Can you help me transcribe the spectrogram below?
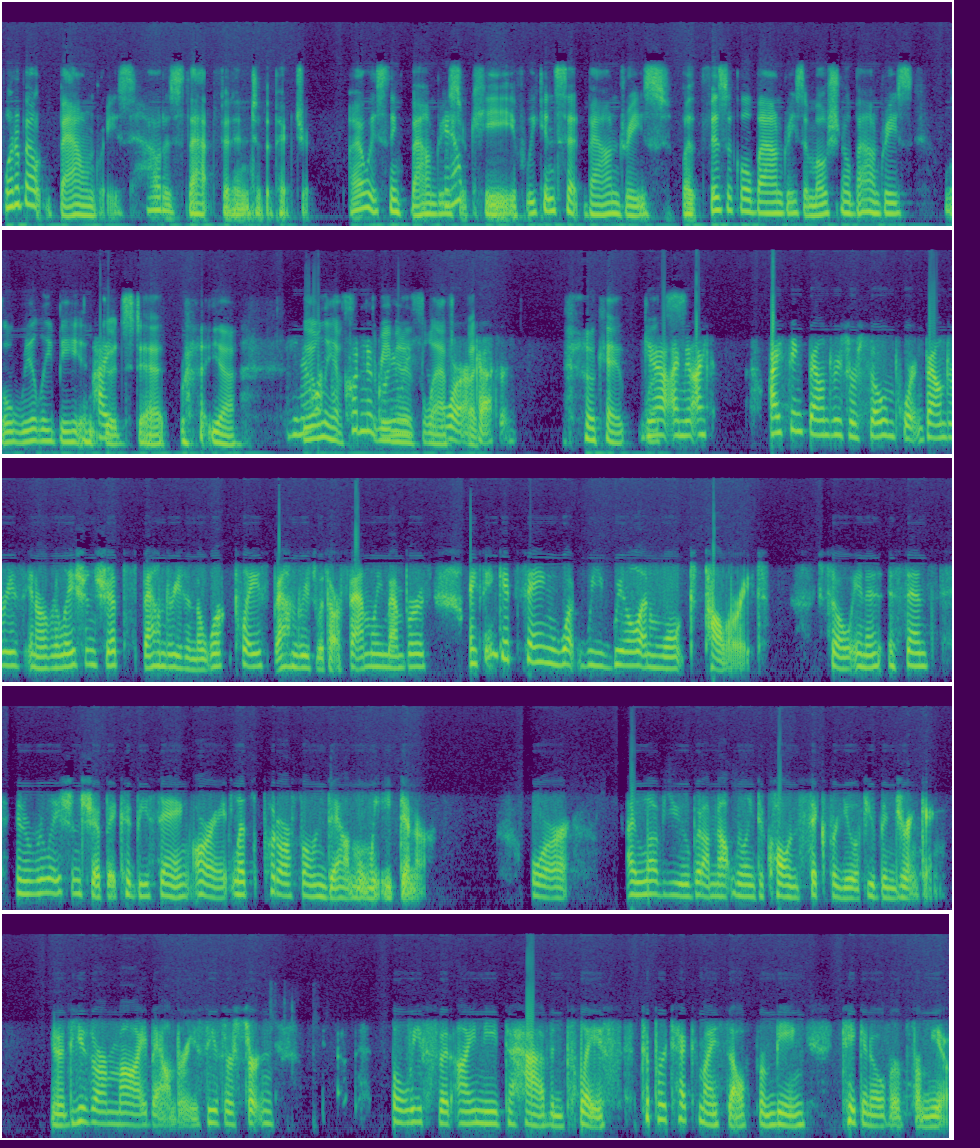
What about boundaries? How does that fit into the picture? I always think boundaries You know- are key. If we can set boundaries, but physical boundaries, emotional boundaries, we'll really be in I- good stead. yeah. You know, We only have three minutes left, more, but- Kathryn. Okay. Yeah, I mean, I I think boundaries are so important. Boundaries in our relationships, boundaries in the workplace, boundaries with our family members. I think it's saying what we will and won't tolerate. So, in a, a sense, in a relationship, it could be saying, "All right, let's put our phone down when we eat dinner," or "I love you, but I'm not willing to call in sick for you if you've been drinking." You know, these are my boundaries. These are certain beliefs that I need to have in place to protect myself from being taken over from you.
